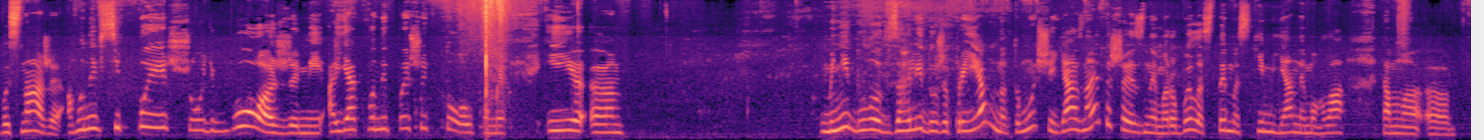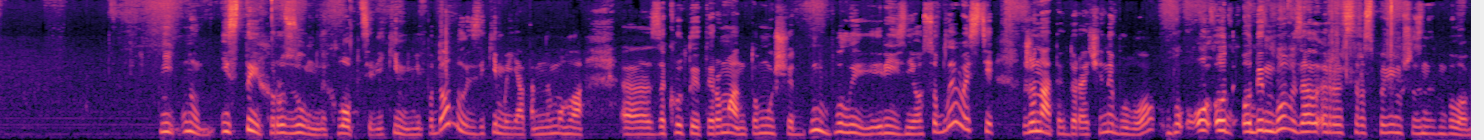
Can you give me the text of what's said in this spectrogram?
виснажує. А вони всі пишуть, боже мій, а як вони пишуть толпами. І е, мені було взагалі дуже приємно, тому що я знаєте, що я з ними робила з тими, з ким я не могла там. Ну, із тих розумних хлопців, які мені подобались, з якими я там не могла е, закрутити роман, тому що ну, були різні особливості. Жонатих, до речі, не було. Бу, од- один був, зараз розповім, що з ним було.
